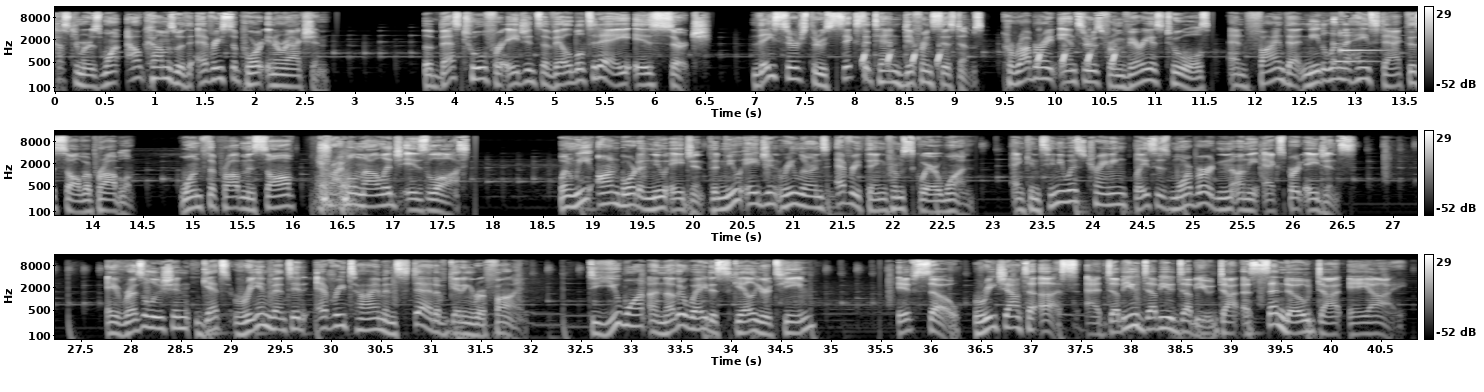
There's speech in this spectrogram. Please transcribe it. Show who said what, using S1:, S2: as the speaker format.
S1: Customers want outcomes with every support interaction. The best tool for agents available today is Search. They search through 6 to 10 different systems, corroborate answers from various tools, and find that needle in the haystack to solve a problem. Once the problem is solved, tribal knowledge is lost. When we onboard a new agent, the new agent relearns everything from square one, and continuous training places more burden on the expert agents. A resolution gets reinvented every time instead of getting refined. Do you want another way to scale your team? If so, reach out to us at www.ascendo.ai.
